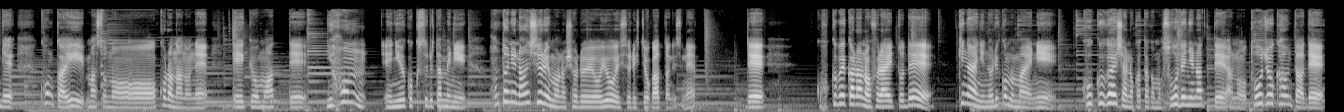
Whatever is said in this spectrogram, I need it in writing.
で今回、まあ、そのコロナのね影響もあって日本へ入国するために本当に何種類もの書類を用意する必要があったんですね。で北米からのフライトで機内に乗り込む前に航空会社の方がもう総出になってあの搭乗カウンターで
